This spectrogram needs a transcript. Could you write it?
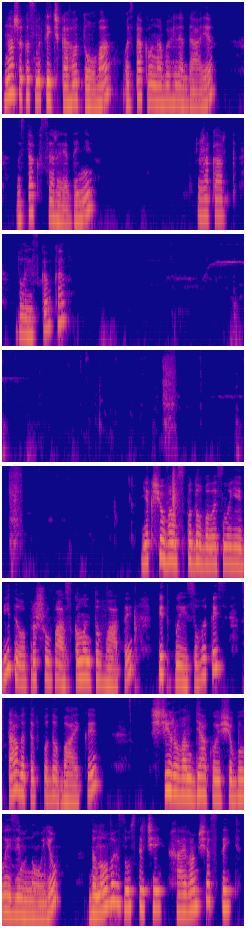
Наша косметичка готова. Ось так вона виглядає. Ось так всередині. Жакард блискавка. Якщо вам сподобалось моє відео, прошу вас коментувати, підписуватись, ставити вподобайки. Щиро вам дякую, що були зі мною. До нових зустрічей! Хай вам щастить!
